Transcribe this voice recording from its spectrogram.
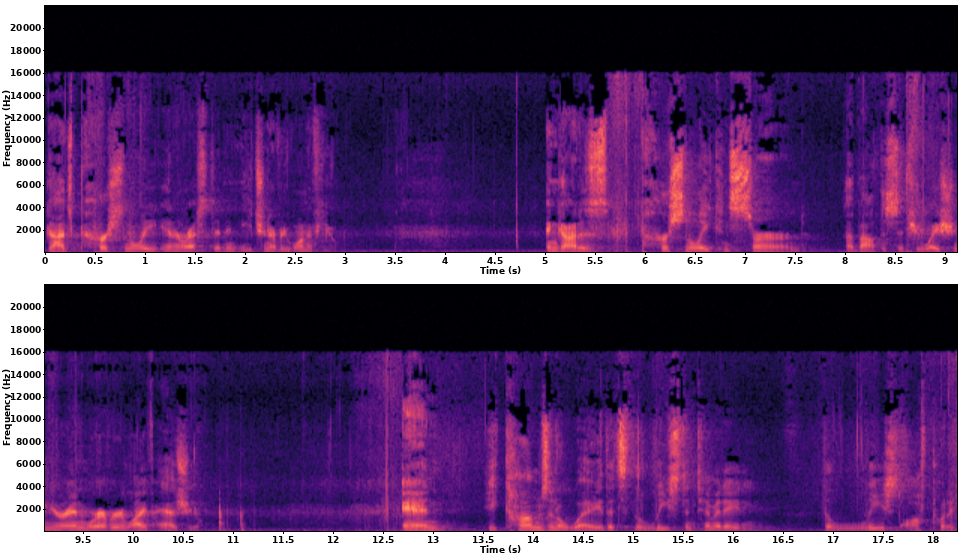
God's personally interested in each and every one of you. And God is personally concerned about the situation you're in, wherever life has you. And He comes in a way that's the least intimidating, the least off putting.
